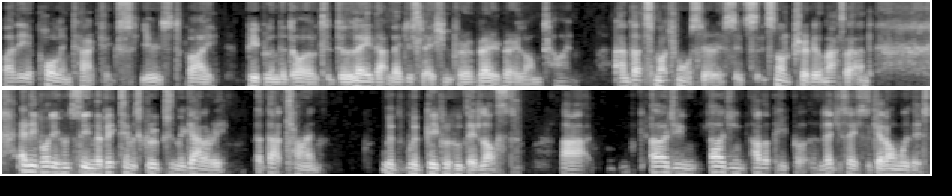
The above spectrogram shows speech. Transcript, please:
by the appalling tactics used by people in the Dáil to delay that legislation for a very, very long time? And that's much more serious. It's, it's not a trivial matter. And anybody who's seen the victims groups in the gallery at that time with, with people who they'd lost uh, urging urging other people, and legislators, to get on with it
